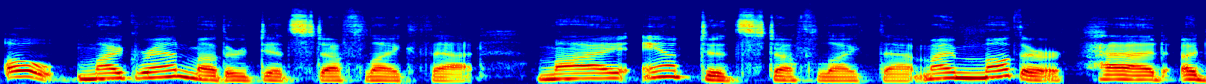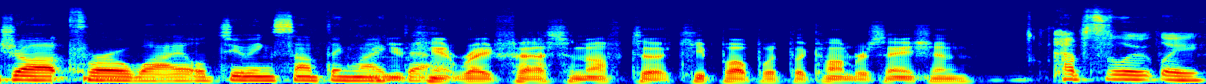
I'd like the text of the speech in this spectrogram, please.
oh, my grandmother did stuff like that. My aunt did stuff like that. My mother had a job for a while doing something like you that. You can't write fast enough to keep up with the conversation. Absolutely.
